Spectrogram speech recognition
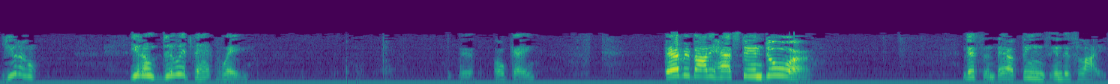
you don't, you don't do it that way. Yeah, okay. Everybody has to endure. Listen, there are things in this life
